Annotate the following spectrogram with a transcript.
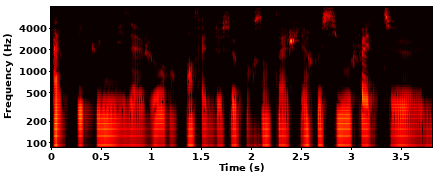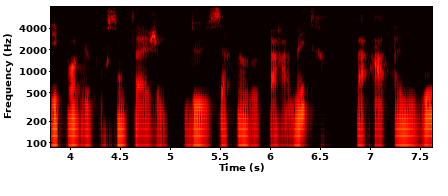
implique une mise à jour en fait de ce pourcentage. C'est-à-dire que si vous faites dépendre le pourcentage de certains autres paramètres, bah, à, nouveau,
